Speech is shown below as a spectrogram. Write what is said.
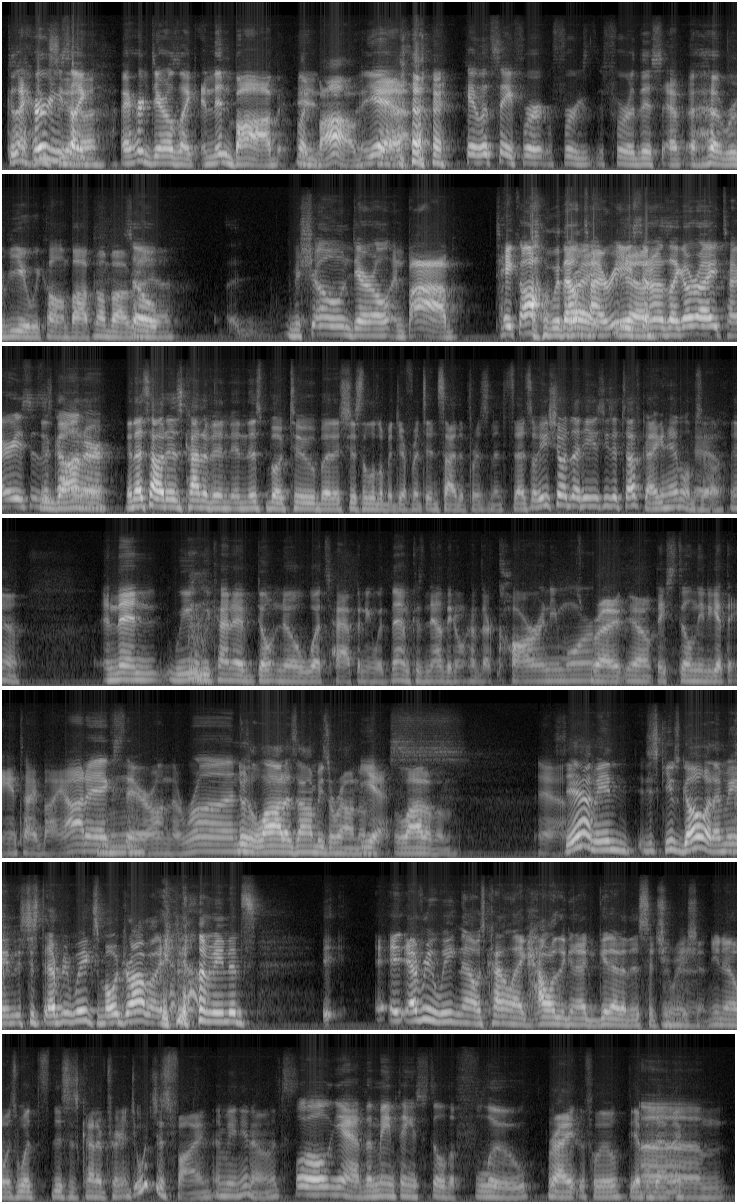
Because I heard he's like. I heard Daryl's like, and then Bob. Like and- Bob. Yeah. Okay, let's say for for for this uh, review, we call him Bob. Bob. So right, Michonne, Daryl, and Bob take off without Right, Tyrese, yeah. and I was like, all right, Tyrese is He's a goner. goner. And that's how it is kind of in, in this book too, but it's just a little bit different inside the prison instead. So he showed that he's he's a tough guy, he can handle himself. Yeah. And then we we kind of don't know what's happening with them because now they don't have their car anymore. Right, yeah. They still need to get the antibiotics. Mm-hmm. They're on the run. There's a lot of zombies around them. Yes. A lot of them. Yeah. Yeah, I mean, it just keeps going. I mean, it's just every week's more drama. You know, I mean, it's it, every week now is kind of like, how are they going to get out of this situation? Mm-hmm. You know, is what this is kind of turned into, which is fine. I mean, you know, it's Well, yeah, the main thing is still the flu. right. The flu, the epidemic. Um,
